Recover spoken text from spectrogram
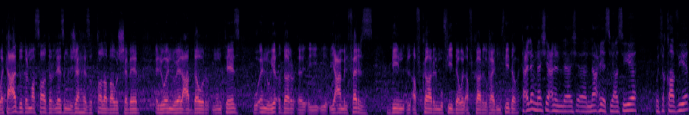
وتعدد المصادر لازم نجهز الطلبة والشباب اللي أنه يلعب دور ممتاز وأنه يقدر آه يعمل فرز بين الأفكار المفيدة والأفكار الغير مفيدة. تعلمنا شيء عن الناحية السياسية والثقافية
